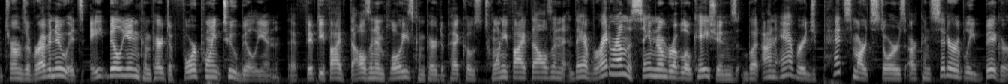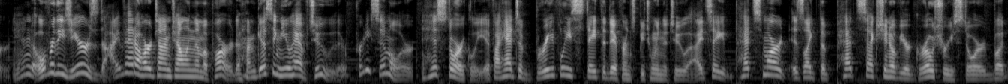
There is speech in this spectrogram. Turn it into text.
in terms of revenue, it's 8 billion compared to 4.2 billion. They have 55,000 employees compared to Petco's 25,000. They have right around the same number of locations, but on average, PetSmart stores are considerably bigger. And over these years, I've had a hard time telling them apart. I'm guessing you have too. They're pretty similar. Historically, if I had to briefly state the difference between the two, I'd say PetSmart is like the pet section of your grocery store, but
